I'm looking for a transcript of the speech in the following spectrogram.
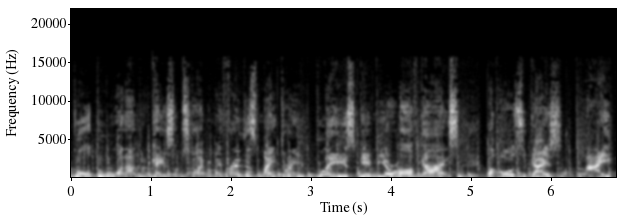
go to 100k subscriber, my friends. It's my dream. Please give me your love, guys. But also, guys, like,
